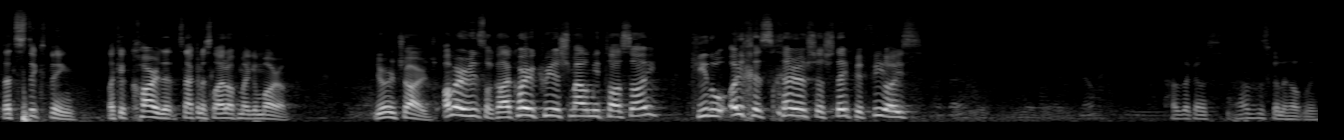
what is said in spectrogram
that stick thing, like a card that's not going to slide off my Gemara. You're in charge. Amar Yitzchak, Kol HaKoyre Kriya Shema Mitasoi, Kilu Oiches Cherev Shel Shtei Pefiois. How's that going to? How's this going to help me?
